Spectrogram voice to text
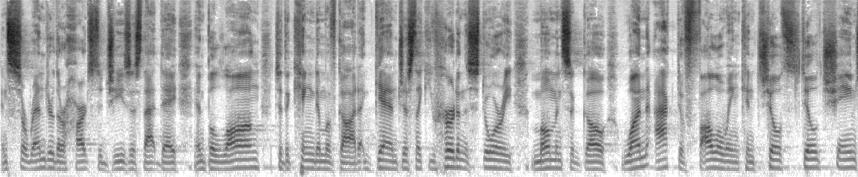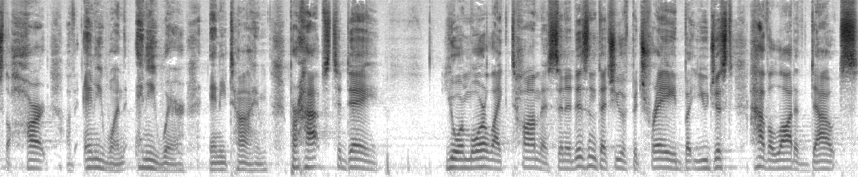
and surrender their hearts to Jesus that day and belong to the kingdom of God. Again, just like you heard in the story moments ago, one act of following can still change the heart of anyone, anywhere, anytime. Perhaps today, you're more like Thomas, and it isn't that you have betrayed, but you just have a lot of doubts.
